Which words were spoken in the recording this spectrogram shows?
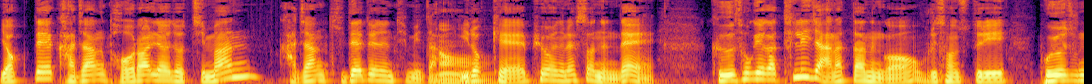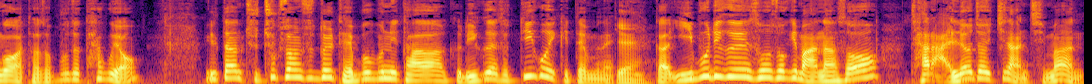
역대 가장 덜 알려졌지만 가장 기대되는 팀이다. 어. 이렇게 표현을 했었는데 그 소개가 틀리지 않았다는 거 우리 선수들이 보여준 것 같아서 뿌듯하고요. 일단 주축 선수들 대부분이 다 그 리그에서 뛰고 있기 때문에 예. 그러니까 2부 리그에 소속이 많아서 잘 알려져 있진 않지만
